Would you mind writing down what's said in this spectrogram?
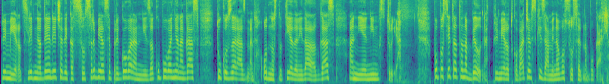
Премиерот следниот ден рече дека со Србија се преговара не за купување на газ, туку за размен, односно тие да ни дадат газ, а ние ним струја. По посетата на Белград, премиерот Ковачевски замина во соседна Бугарија.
